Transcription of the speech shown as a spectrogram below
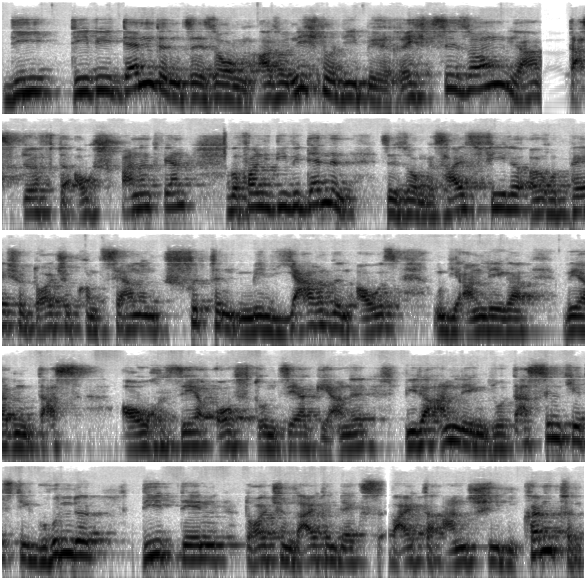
die Dividendensaison. Also nicht nur die Berichtssaison, ja, das dürfte auch spannend werden. Aber vor allem die Dividendensaison. Das heißt, viele europäische, deutsche Konzerne schütten Milliarden aus und die Anleger werden das auch sehr oft und sehr gerne wieder anlegen. So, das sind jetzt die Gründe, die den deutschen Leitindex weiter anschieben könnten.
